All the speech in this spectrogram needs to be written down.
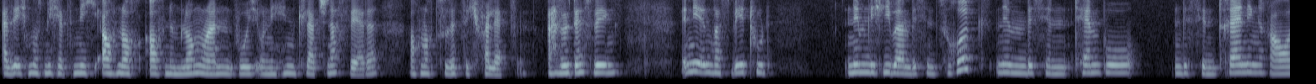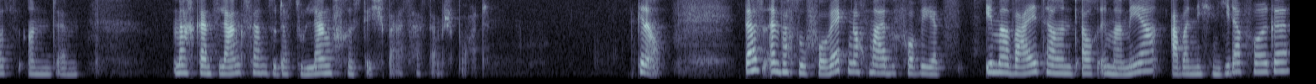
also ich muss mich jetzt nicht auch noch auf einem Long Run, wo ich ohnehin klatschnass werde, auch noch zusätzlich verletzen. Also deswegen, wenn dir irgendwas wehtut, nimm dich lieber ein bisschen zurück, nimm ein bisschen Tempo, ein bisschen Training raus und ähm, mach ganz langsam, sodass du langfristig Spaß hast am Sport. Genau. Das einfach so vorweg nochmal, bevor wir jetzt immer weiter und auch immer mehr, aber nicht in jeder Folge,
